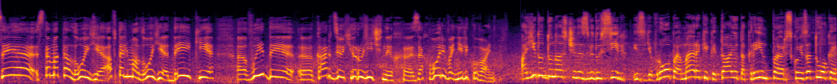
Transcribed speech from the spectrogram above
це стоматологія, офтальмологія, деякі види е, кардіохірургічних е, захворювань і лікувань. А їдуть до нас чи не звідусіль із Європи, Америки, Китаю та країн Перської затоки.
